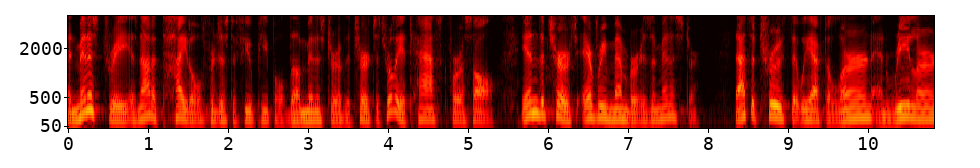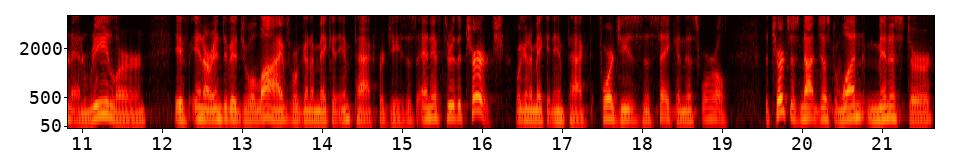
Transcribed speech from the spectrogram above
And ministry is not a title for just a few people, the minister of the church. It's really a task for us all. In the church, every member is a minister. That's a truth that we have to learn and relearn and relearn if in our individual lives we're going to make an impact for Jesus, and if through the church we're going to make an impact for Jesus' sake in this world. The church is not just one minister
